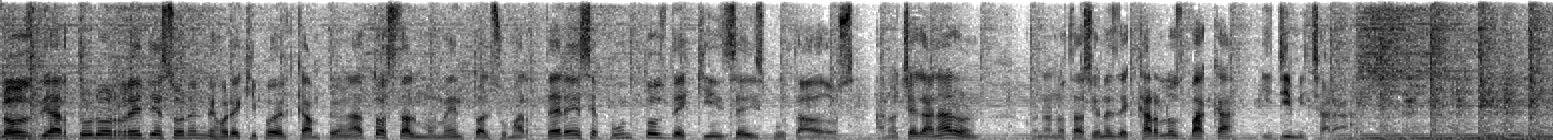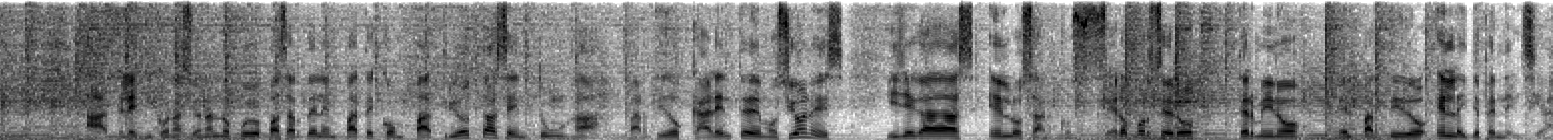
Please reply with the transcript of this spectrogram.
Los de Arturo Reyes son el mejor equipo del campeonato hasta el momento al sumar 13 puntos de 15 disputados. Anoche ganaron con anotaciones de Carlos Vaca y Jimmy Chará. Atlético Nacional no pudo pasar del empate con Patriotas en Tunja, partido carente de emociones y llegadas en los arcos. 0 por 0 terminó el partido en la Independencia.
